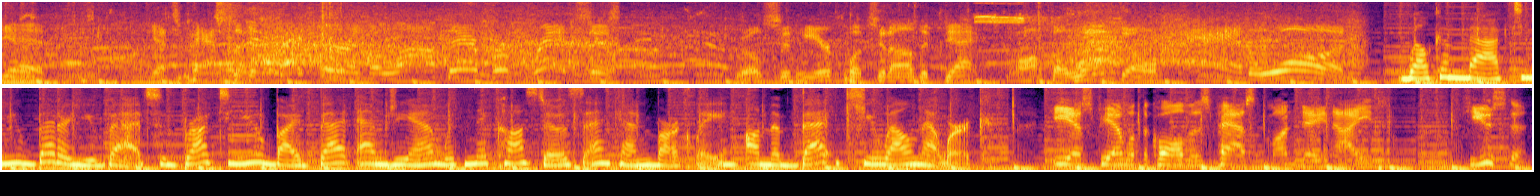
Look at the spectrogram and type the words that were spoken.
Shead gets past the defender and the lob there for Francis. Wilson here puts it on the deck, off the window, and one. Welcome back to You Better You Bet, brought to you by BetMGM with Nick Kostos and Ken Barkley on the BetQL network. ESPN with the call this past Monday night. Houston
